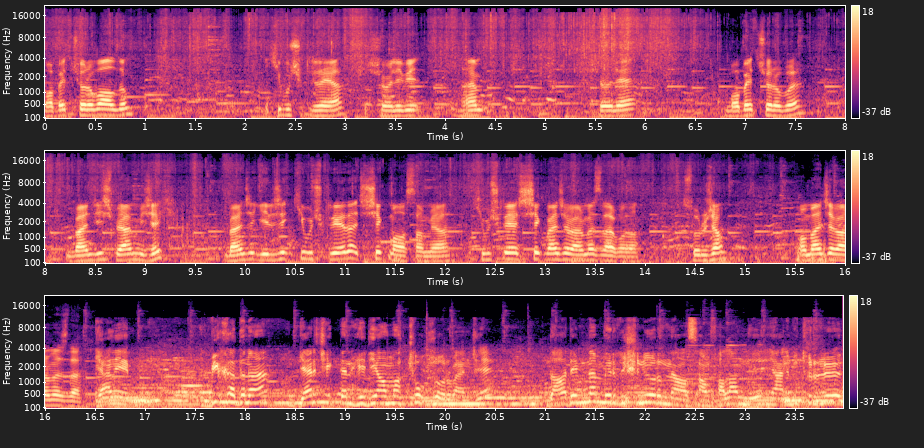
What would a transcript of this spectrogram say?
babet çorabı aldım. İki buçuk liraya. Şöyle bir hem şöyle babet çorabı. Bence hiç beğenmeyecek. Bence gelecek iki buçuk liraya da çiçek mi alsam ya? İki buçuk liraya çiçek bence vermezler bana. Soracağım. Ama bence vermezler. Yani bir kadına gerçekten hediye almak çok zor bence. Daha deminden beri düşünüyorum ne alsam falan diye. Yani bir türlü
